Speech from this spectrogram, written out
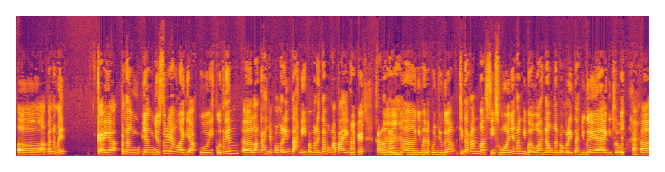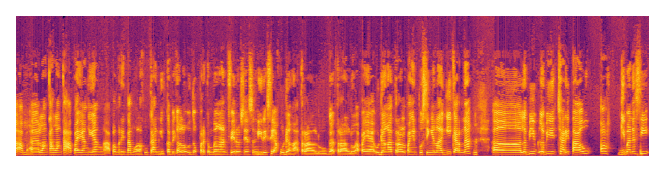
eh, apa namanya? kayak penang yang justru yang lagi aku ikutin eh, langkahnya pemerintah nih pemerintah mau ngapain Oke. karena kan eh, gimana pun juga kita kan masih semuanya kan di bawah naungan pemerintah juga ya gitu Iya. Eh, ap- eh, langkah-langkah apa yang yang pemerintah mau lakukan gitu tapi kalau untuk perkembangan virusnya sendiri sih aku udah nggak terlalu nggak terlalu apa ya udah nggak terlalu pengen pusingin lagi karena eh, lebih lebih cari tahu oh gimana sih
